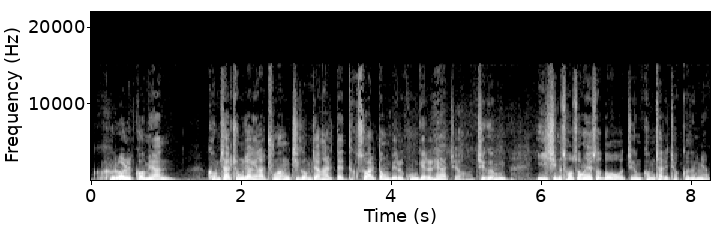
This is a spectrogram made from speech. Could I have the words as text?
그럴 거면 검찰총장이나 중앙지검장 할 때 특수활동비를 공개를 해야죠. 지금 2심 소송에서도 지금 검찰이 졌거든요.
